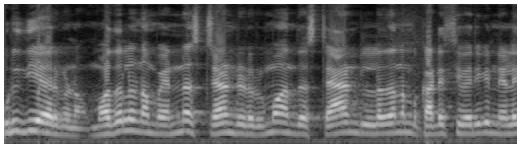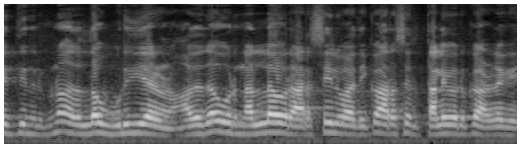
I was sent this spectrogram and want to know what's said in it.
உறுதியாக இருக்கணும். முதல்ல நம்ம என்ன ஸ்டாண்ட் எடுக்கணுமோ அந்த ஸ்டாண்டில் தான் நம்ம கடைசி வரைக்கும் நிலைத்து நிற்கணும். அதில் தான் உறுதியாக இருக்கணும். அதுதான் ஒரு நல்ல ஒரு அரசியல்வாதிக்கும் அரசியல் தலைவருக்கும் அழகு.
